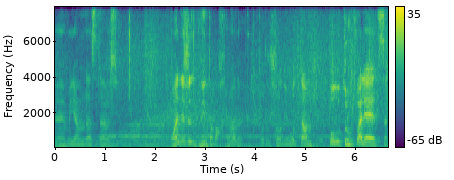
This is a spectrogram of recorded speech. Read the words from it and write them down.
Э, ему явно досталось. Он лежит, блин, там охрана вооруженный. Вот там полутруп валяется.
